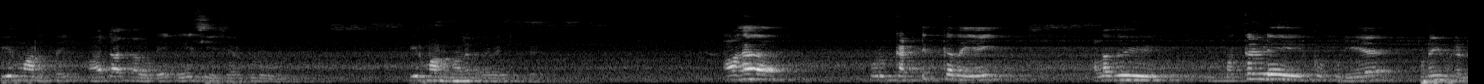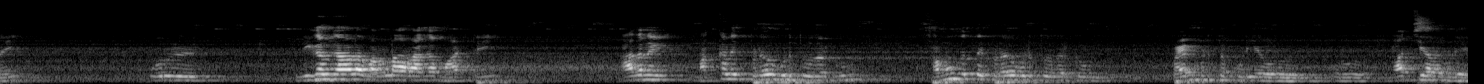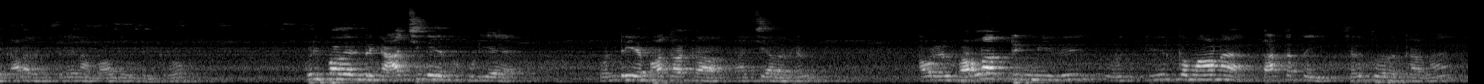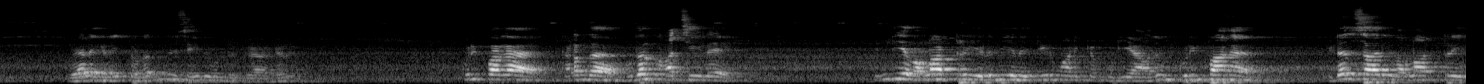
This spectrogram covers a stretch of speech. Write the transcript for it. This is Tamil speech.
தீர்மானத்தை பாஜகவுடைய தேசிய செயற்குழு தீர்மானமாக நிறைவேற்றியது. ஆக ஒரு கட்டுக்கதையை அல்லது மக்களிடையே இருக்கக்கூடிய புனைவுகளை ஒரு நிகழ்கால வரலாறாக மாற்றி அதனை மக்களை பிளவுபடுத்துவதற்கும் சமூகத்தை பிளவுபடுத்துவதற்கும் பயன்படுத்தக்கூடிய ஒரு ஒரு ஆட்சியாளர்களுடைய காலகட்டத்திலே நாம் வாழ்ந்து கொண்டிருக்கிறோம். குறிப்பாக இன்றைக்கு ஆட்சியில் இருக்கக்கூடிய ஒன்றிய பாஜக ஆட்சியாளர்கள் அவர்கள் வரலாற்றின் மீது ஒரு தீர்க்கமான தாக்கத்தை செலுத்துவதற்கான வேலைகளை தொடர்ந்து செய்து கொண்டிருக்கிறார்கள். குறிப்பாக கடந்த முதல் ஆட்சியிலே இந்திய வரலாற்று எழுதியலை தீர்மானிக்கக்கூடிய அதுவும் குறிப்பாக இடதுசாரி வரலாற்றை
